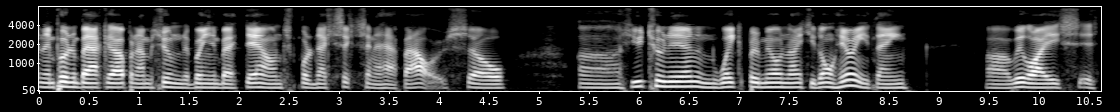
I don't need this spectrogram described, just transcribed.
and then putting them back up, and I'm assuming they're bringing them back down for the next six and a half hours. So, uh, if you tune in and wake up in the middle of the night, you don't hear anything, uh, realize it's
